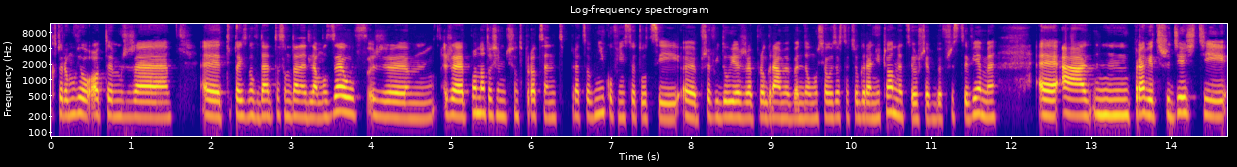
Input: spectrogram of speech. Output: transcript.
które mówią o tym, że e, tutaj znów to są dane dla muzeów, że, że ponad 80% pracowników instytucji przewiduje, że programy będą musiały zostać ograniczone, co już jakby wszyscy wiemy, a mm, prawie 30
